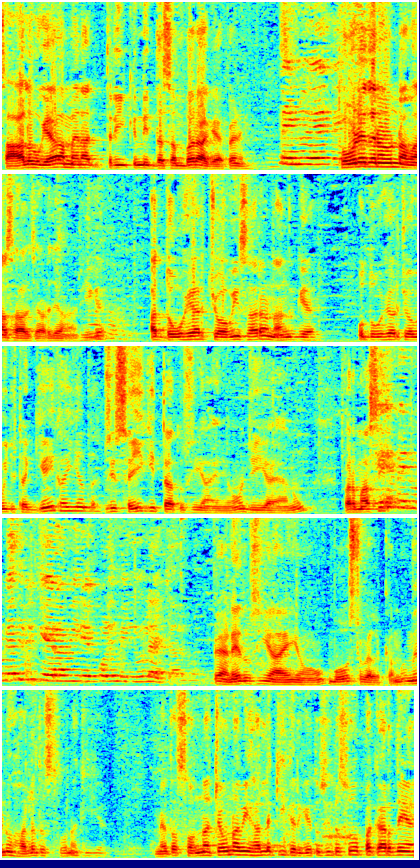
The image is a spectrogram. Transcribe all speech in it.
ਸਾਲ ਹੋ ਗਿਆ ਮੈਂ ਨਾ ਤਰੀਕ ਨਹੀਂ ਦਸੰਬਰ ਆ ਗਿਆ ਭੈਣੇ। ਇਹ ਥੋੜੇ ਦਿਨਾਂ ਨੂੰ ਨਵਾਂ ਸਾਲ ਚੜ ਜਾਣਾ ਠੀਕ ਹੈ? ਆ 2024 ਸਾਰਾ ਲੰਘ ਗਿਆ। ਉਹ 2024 ਚ ਠੱਗੀਆਂ ਹੀ ਖਾਈ ਜਾਂਦਾ। ਤੁਸੀਂ ਸਹੀ ਕੀਤਾ ਤੁਸੀਂ ਆਏ ਹੋ ਜੀ ਆਇਆਂ ਨੂੰ। ਪਰ ਮਾਸੀ ਇਹ ਮੈਨੂੰ ਕਹਿੰਦੇ ਵੀ ਕੇਰਾ ਵੀਰੇ ਕੋਲੇ ਮੈਨੂੰ ਲੈ ਚੱਲ। ਭੈਣੇ ਤੁਸੀਂ ਆਏ ਹੋ ਮੋਸਟ ਵੈਲਕਮ। ਮੈਨੂੰ ਹੱਲ ਦੱਸੋ ਨਾ ਕੀ ਹੈ ਮੈਂ ਤਾਂ ਸੁਣਨਾ ਚਾਹੁੰਦਾ ਵੀ ਹੱਲ ਕੀ ਕਰੀਏ। ਤੁਸੀਂ ਦੱਸੋ ਆਪਾਂ ਕਰਦੇ ਆਂ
